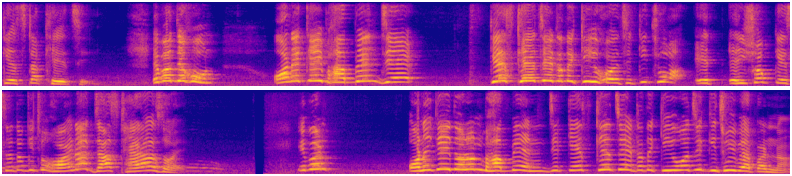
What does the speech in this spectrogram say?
কেসটা খেয়েছে। এবার দেখুন, অনেকেই ভাববেন যে কেস খেয়েছে, এটাতে কি হয়েছে? কিছু এ- এইসব কেসে তো কিছু হয় না জাস্ট হ্যারাস হয়। এবার অনেকেই ধরুন ভাববেন যে কেস খেয়েছে, এটাতে কি হয়েছে? কিছুই ব্যাপার না।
